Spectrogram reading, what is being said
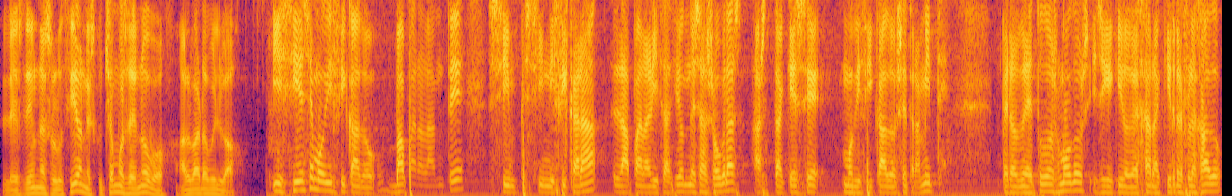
les dé una solución. Escuchamos de nuevo a Álvaro Bilbao. Y si ese modificado va para adelante, significará la paralización de esas obras hasta que ese modificado se tramite. Pero de todos modos, y sí que quiero dejar aquí reflejado,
